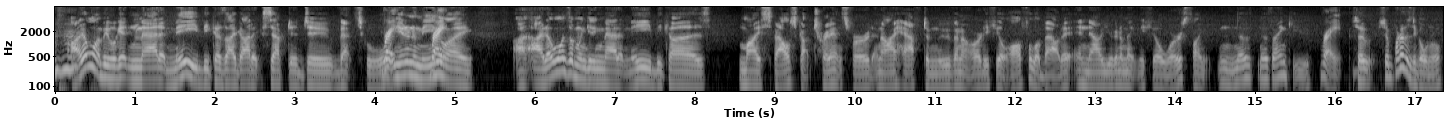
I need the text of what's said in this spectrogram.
mm-hmm. I don't want people getting mad at me because I got accepted to vet school. Right. You know what I mean? Right. Like, I, I don't want someone getting mad at me because my spouse got transferred and I have to move and I already feel awful about it, and now you're going to make me feel worse. Like, no, no, thank you. Right. So, so part of it is the golden rule.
